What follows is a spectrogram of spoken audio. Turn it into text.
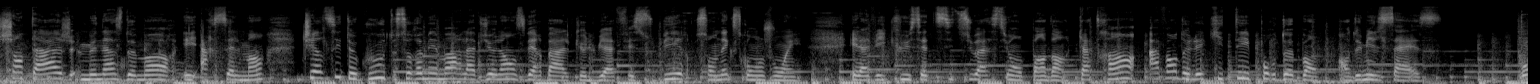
Chantage, menaces de mort et harcèlement, Chelsea de Groot se remémore la violence verbale que lui a fait subir son ex-conjoint. Elle a vécu cette situation pendant quatre ans avant de le quitter pour de bon en 2016. Bon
